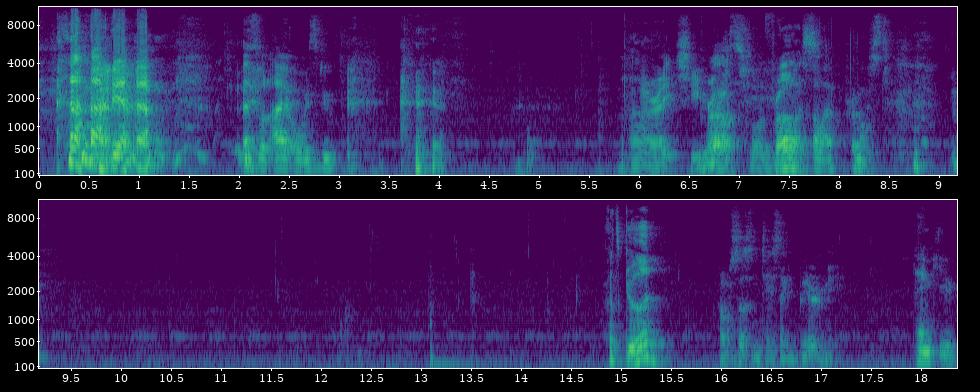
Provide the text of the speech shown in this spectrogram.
yeah. That's what I always do. All right. Cheers. Prost. Prost. Oh, I Prost. most. That's good. Almost doesn't taste like beer to me. Thank you.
